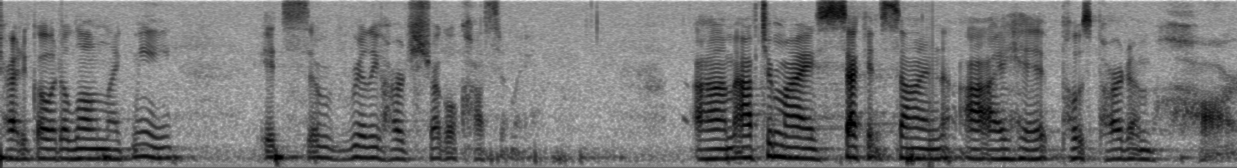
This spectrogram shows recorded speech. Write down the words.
try to go it alone like me, it's a really hard struggle constantly. Um, after my second son, I hit postpartum hard,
